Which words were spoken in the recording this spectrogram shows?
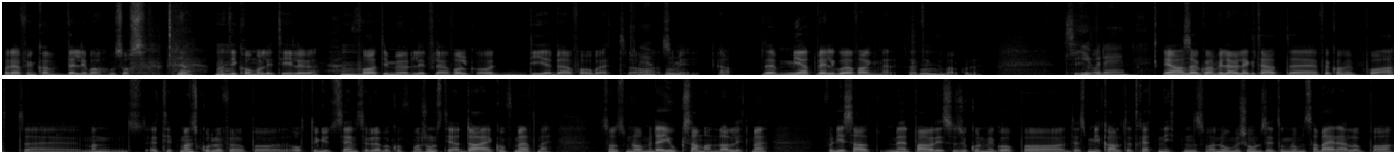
Og det har funka veldig bra hos oss. Ja. At de Mm. kommer litt tidligere. For at de møter litt flere folk, og de er bedre forberedt. Så, Ja. så vi, ja. det, vi har hatt veldig god erfaring med det, så jeg tenkte bare bare kunne Hive det inn. ja, Mm. så kan- vil jeg jo legge til at eh, For jeg kom på at eh, man, Jeg tipper man skulle føre på åtte gudstjenester i løpet av konfirmasjonstida da jeg konfirmerte meg, sånn som nå. Men det juksa man da litt med. For de sa at med et par av disse så kunne vi gå på det som vi kalte 1319, som var Nordmisjonen sitt ungdomsarbeid, eller på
